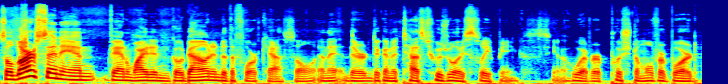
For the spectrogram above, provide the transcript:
So Larsen and Van Weyden go down into the forecastle, and they, they're, they're going to test who's really sleeping, because you know whoever pushed them overboard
